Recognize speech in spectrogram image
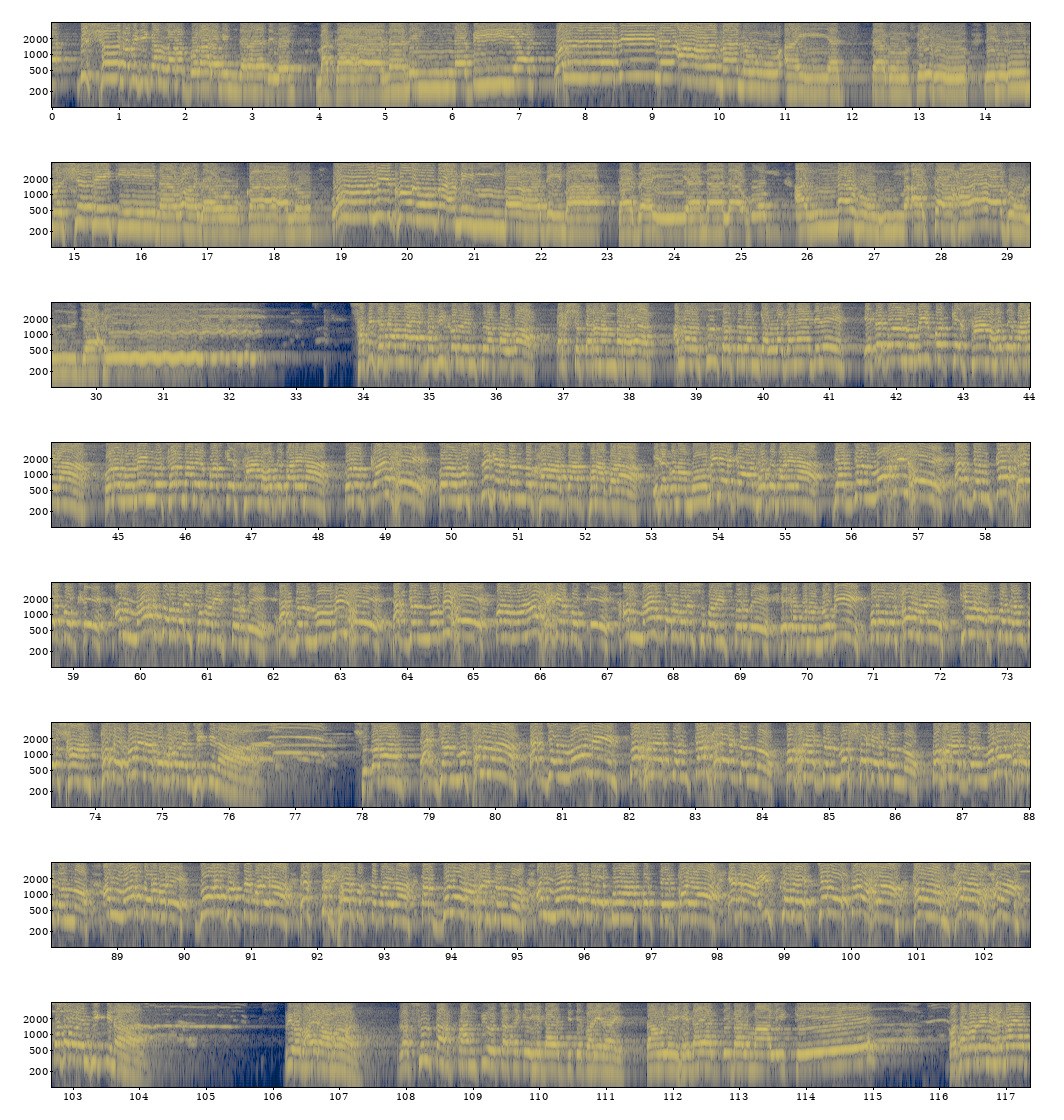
বিশ্ব নবীজিকে আল্লাহ রাব্বুল আলামিন জানায়া দিলেন মাকানা লিন নাবিয়্যা ওয়াল্লাযীনা আমানু আইয়াস্তাগফিরু লিল মুশরিকিনা ওয়ালাউ কানু উলি কুরবা মিন বাদি মা تبين لهم أنهم أصحاب الجحيم সাথে সাথে আল্লাহ আয়াত নাজিল করলেন সূরা তাওবার 113 নম্বর আয়াত আল্লাহ রাসূল সাল্লাল্লাহু আলাইহি সাল্লামকে আল্লাহ জানায়া দিলেন এটা কোন নবীর পক্ষে শান হতে পারে না। কোন মমিন মুসলমানের পক্ষে শান হতে পারে না। কোন কাফে কোন মুশ্রিকের জন্য ক্ষমা প্রার্থনা করা, এটা কোন মমিনের কাজ হতে পারে না। যে একজন মমিন হয়ে একজন কাফের পক্ষে আল্লাহর দরবারে সুপারিশ করবে, একজন মমিন হয়ে একজন নবী হয়ে কোন মোনাফেকের পক্ষে আল্লাহর দরবারে সুপারিশ করবে, এটা কোন নবী, কোন মুসলমানের কিয়ামত পর্যন্ত শান হতে পারে না, কথা বলেন ঠিক কিনা? সুতরাং একজন মুসলমান, একজন মমিন, কখন একজন কাফের জন্য, কখন একজন মোশেকের জন্য, কখন একজন মনোফেকের জন্য আল্লাহর দরবারে দোয়া করতে পারে না ইস্তেগফার করতে পারে না তার গুনাহ মাফের জন্য আল্লাহর দরবারে দোয়া করতে পারে না এটা ইসলামের চিরতরে হারাম হারাম হারাম হারাম কথা বলেন ঠিক কিনা প্রিয় ভাইরা আমার, রসুল তার প্রাণপ্রিয় চাচাকে হেদায়ত দিতে পারে নাই। তাহলে হেদায়াত দেবার মালিক কথা বলেন, হেদায়াত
